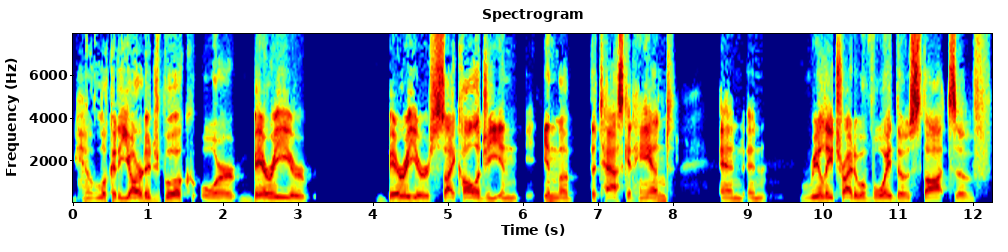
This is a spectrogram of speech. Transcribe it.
you know look at a yardage book or bury your bury your psychology in in the the task at hand and and really try to avoid those thoughts of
